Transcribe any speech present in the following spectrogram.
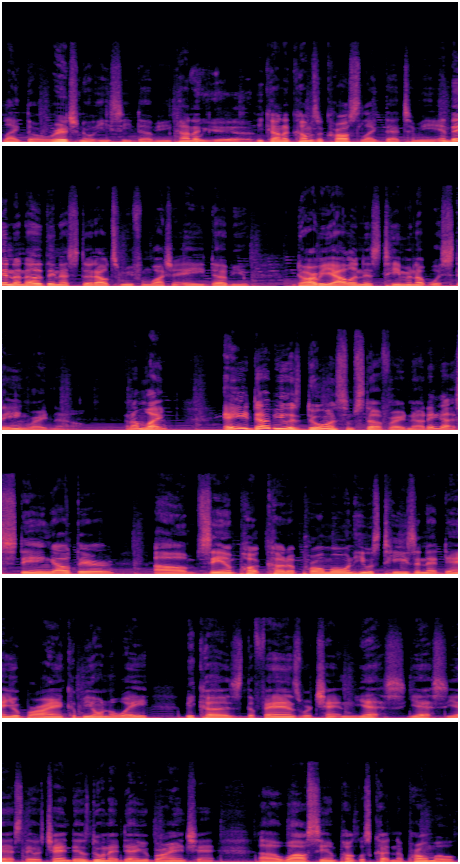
like the original ECW. He kind of, oh yeah, he kind of comes across like that to me. And then another thing that stood out to me from watching AEW, Darby Allin is teaming up with Sting right now, and I'm like, AEW is doing some stuff right now. They got Sting out there. Um, CM Punk cut a promo and he was teasing that Daniel Bryan could be on the way because the fans were chanting yes, yes, yes. They was chanting. They was doing that Daniel Bryan chant uh, while CM Punk was cutting a promo,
